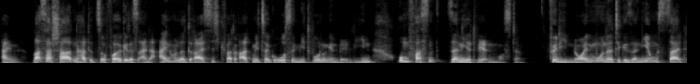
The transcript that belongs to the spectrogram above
Ein Wasserschaden hatte zur Folge, dass eine 130 Quadratmeter große Mietwohnung in Berlin umfassend saniert werden musste. Für die neunmonatige Sanierungszeit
